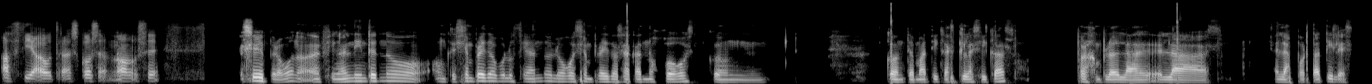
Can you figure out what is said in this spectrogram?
hacia otras cosas, no lo sé. Sí, pero bueno, al final Nintendo, aunque siempre ha ido evolucionando, luego siempre ha ido sacando juegos con, con temáticas clásicas. Por ejemplo, en, la- en las, en las portátiles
